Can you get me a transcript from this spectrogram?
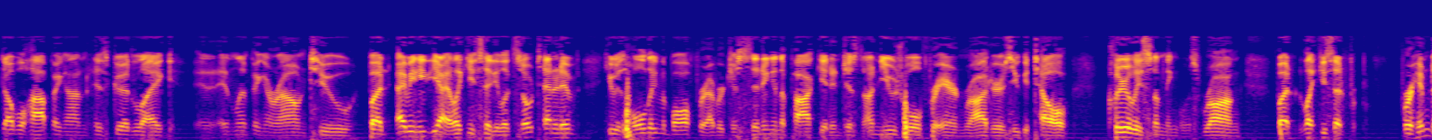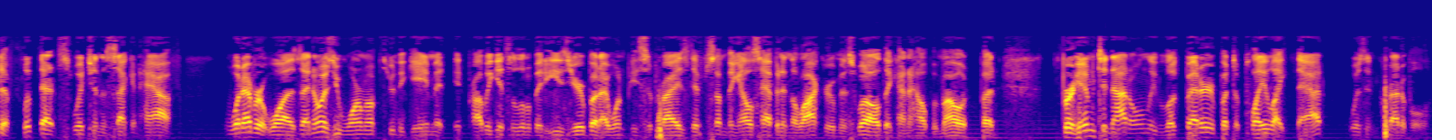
double hopping on his good leg and, and limping around too. But I mean, he, yeah, like you said, he looked so tentative. He was holding the ball forever, just sitting in the pocket, and just unusual for Aaron Rodgers. You could tell clearly something was wrong. But like you said, for, for him to flip that switch in the second half whatever it was. I know as you warm up through the game, it, it probably gets a little bit easier, but I wouldn't be surprised if something else happened in the locker room as well to kind of help him out. But for him to not only look better, but to play like that was incredible.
